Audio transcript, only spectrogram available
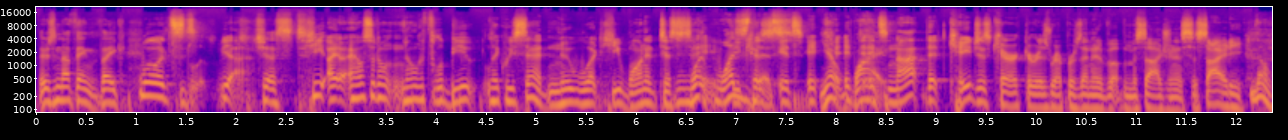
There's nothing like. Well, it's yeah. just He, I, I also don't know if LaBute, like we said, knew what he wanted to say. What was because this? it's it, Yeah, why? it's not that Cage's character is representative of a misogynist society. No.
